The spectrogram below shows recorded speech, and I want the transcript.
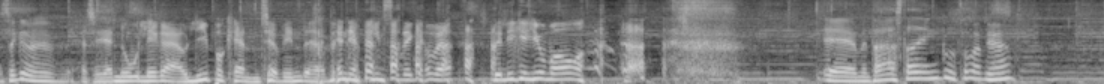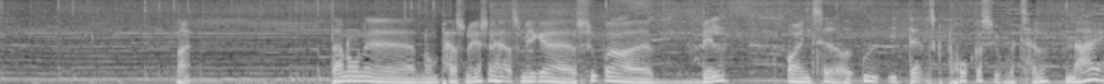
så kan det, altså, ja, nu ligger jeg jo lige på kanten til at vinde det her, Benjamin, så det kan være, det lige kan hive mig over. Øh, men der er stadig ingen bud på, hvad vi hører. Nej. Der er nogle, øh, nogle personager her, som ikke er super øh, velorienteret ud i dansk progressiv metal. Nej.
